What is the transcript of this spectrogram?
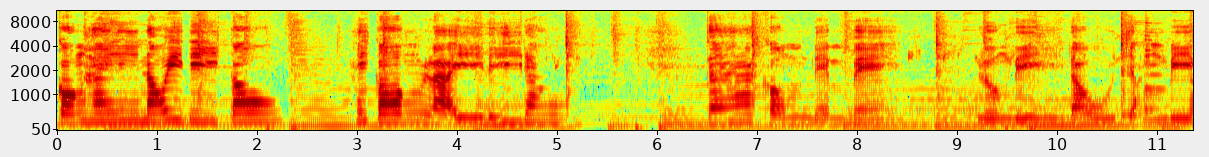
con hay nói đi câu, hay con lại đi đâu? Cá không đem về lương đi đâu chẳng biết.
